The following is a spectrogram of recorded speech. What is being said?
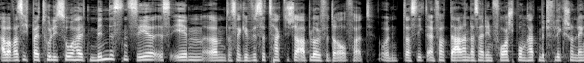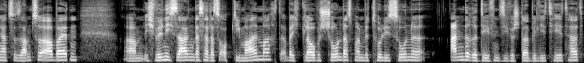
Aber was ich bei Tolisso halt mindestens sehe, ist eben, ähm, dass er gewisse taktische Abläufe drauf hat. Und das liegt einfach daran, dass er den Vorsprung hat, mit Flick schon länger zusammenzuarbeiten. Ähm, ich will nicht sagen, dass er das optimal macht, aber ich glaube schon, dass man mit Tolisso eine andere defensive Stabilität hat,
